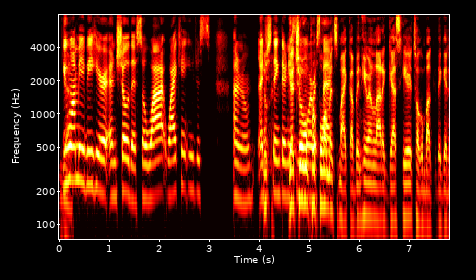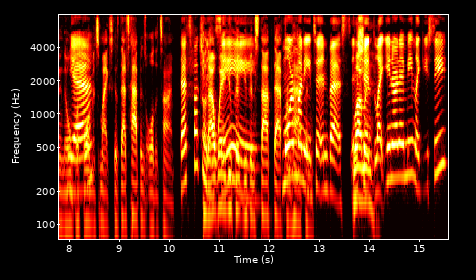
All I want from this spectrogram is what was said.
You Yeah. want me to be here and show this. So why why can't you just I don't know. I just think there needs Get to your be own performance respect. mic. I've been hearing a lot of guests here talking about they're getting their own Yeah? performance mics because that happens all the time. That's fucking So that way you can you can stop that. from more money to invest in Well, I shit mean- like you know what I mean? Like you see,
